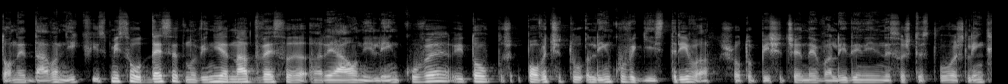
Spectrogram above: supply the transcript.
то не дава никакви смисъл. От 10 новини една-две са реални линкове и то повечето линкове ги изтрива, защото пише, че е невалиден и не съществуваш линк.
